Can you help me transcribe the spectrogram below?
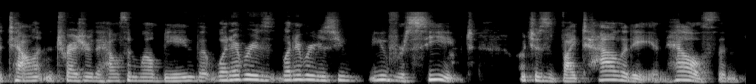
the talent and treasure, the health and well-being, but whatever is whatever it is you you've received, which is vitality and health and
